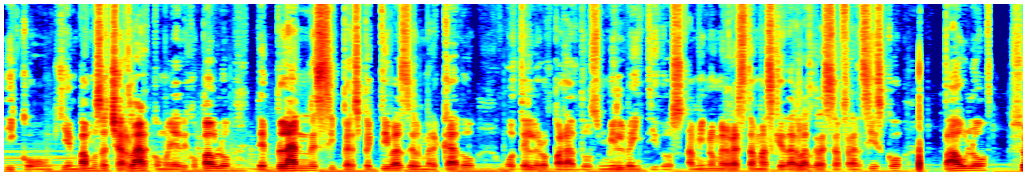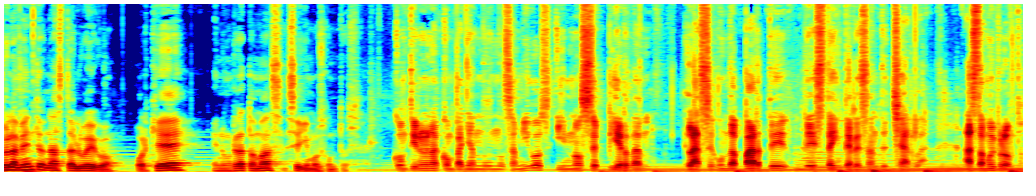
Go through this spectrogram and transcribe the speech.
y con quien vamos a charlar, como ya dijo Pablo, de planes y perspectivas del mercado hotelero para 2022. A mí no me resta más que dar las gracias a Francisco, Paulo. Solamente un hasta luego, porque en un rato más seguimos juntos. Continúen acompañándonos amigos y no se pierdan la segunda parte de esta interesante charla. Hasta muy pronto.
